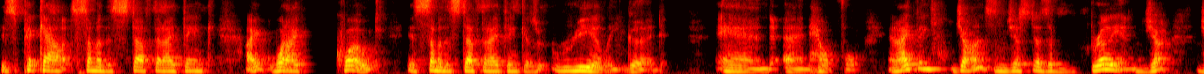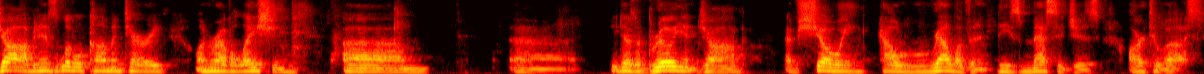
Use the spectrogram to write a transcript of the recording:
is pick out some of the stuff that I think I what I quote is some of the stuff that I think is really good and and helpful. And I think Johnson just does a brilliant jo- job in his little commentary on Revelation. Um, uh, he does a brilliant job of showing how relevant these messages are to us.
